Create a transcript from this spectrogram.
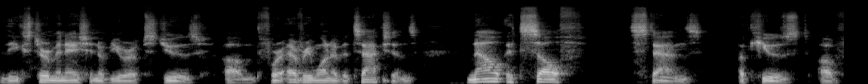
the extermination of Europe's Jews um, for every one of its actions, now itself stands accused of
